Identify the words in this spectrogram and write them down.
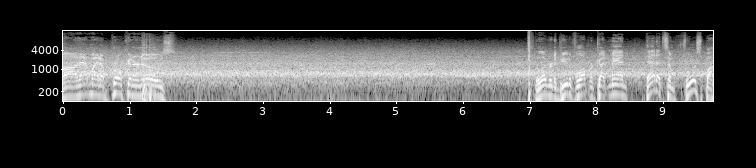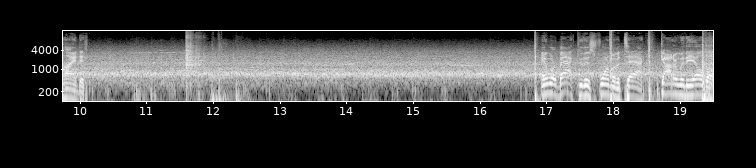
Oh, that might have broken her nose. Delivered a beautiful uppercut. Man, that had some force behind it. And we're back to this form of attack. Got her with the elbow.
